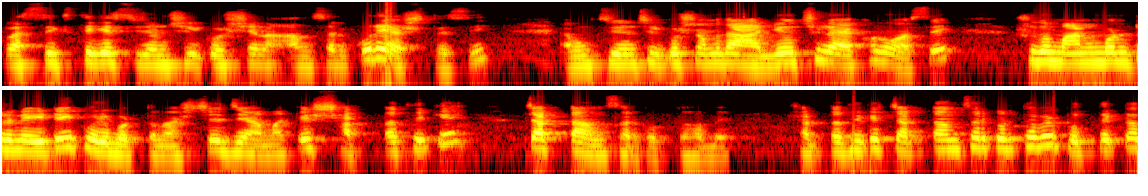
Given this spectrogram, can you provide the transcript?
ক্লাস সিক্স থেকে সৃজনশীল কোশ্চেন আনসার করে আসতেছি এবং সৃজনশীল প্রশ্ন আমাদের আগেও ছিল এখনও আছে। শুধু মানবন্টনে এটাই পরিবর্তন আসছে যে আমাকে সাতটা থেকে চারটা আনসার করতে হবে। সাতটা থেকে চারটা আনসার করতে হবে, প্রত্যেকটা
